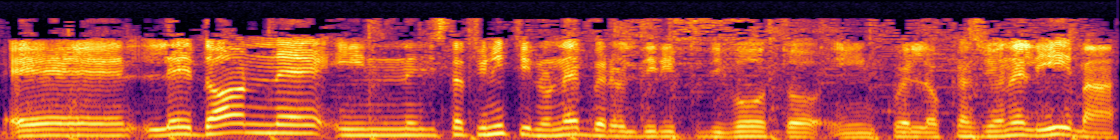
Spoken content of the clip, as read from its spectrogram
E le donne in, negli Stati Uniti non ebbero il diritto di voto in quell'occasione lì, ma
